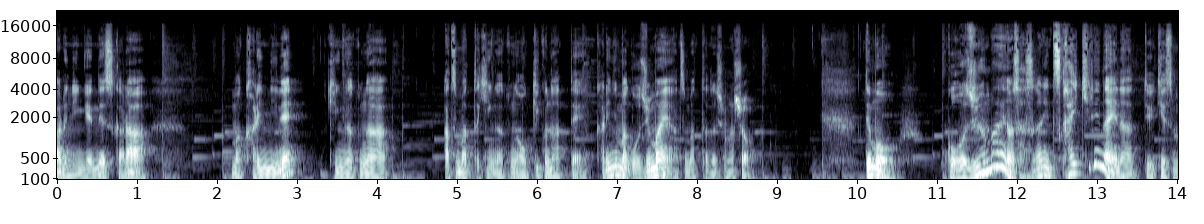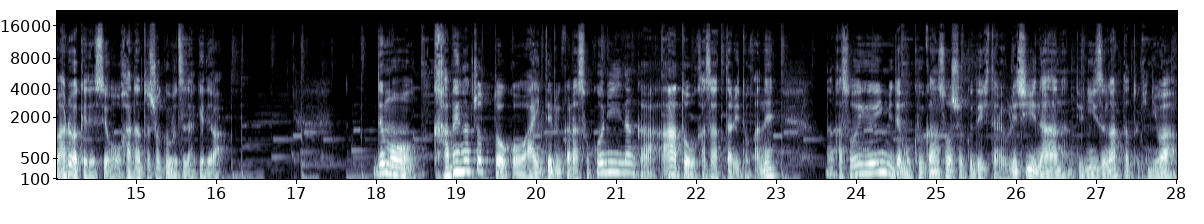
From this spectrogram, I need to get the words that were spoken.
わる人間ですから、まあ、仮にね金額が集まった金額が大きくなって仮にまあ50万円集まったとしましょう。でも50万円はさすがに使い切れないなっていうケースもあるわけですよお花と植物だけでは。でも壁がちょっとこう空いてるからそこになんかアートを飾ったりとかねなんかそういう意味でも空間装飾できたら嬉しいななんていうニーズがあった時には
